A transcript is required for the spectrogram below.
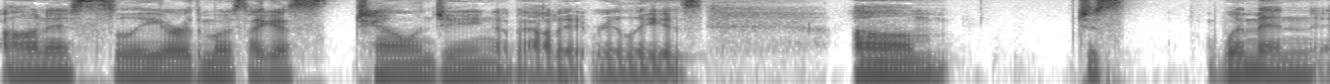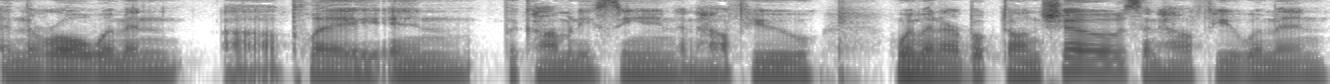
honestly, or the most, I guess, challenging about it really is um, just women and the role women uh, play in the comedy scene and how few women are booked on shows and how few women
